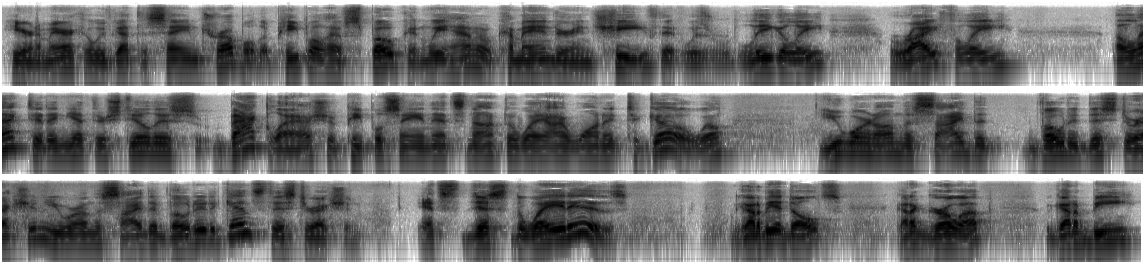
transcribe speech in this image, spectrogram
Here in America, we've got the same trouble. The people have spoken. We have a commander in chief that was legally, rightfully elected, and yet there's still this backlash of people saying that's not the way I want it to go. Well, you weren't on the side that voted this direction, you were on the side that voted against this direction. It's just the way it is. We got to be adults, got to grow up, we got to be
